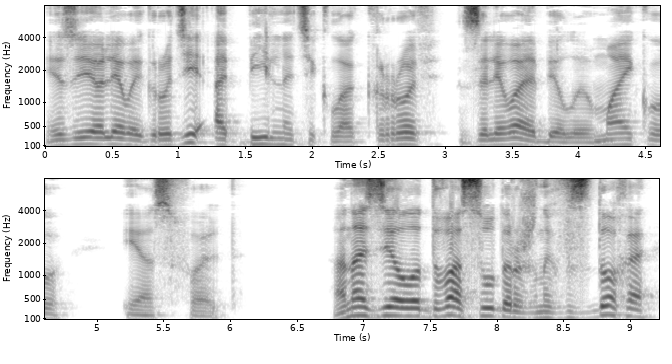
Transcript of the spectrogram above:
из ее левой груди обильно текла кровь, заливая белую майку и асфальт. Она сделала два судорожных вздоха,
